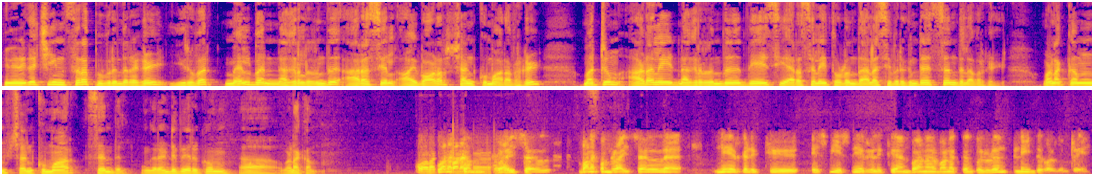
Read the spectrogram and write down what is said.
இந்த நிகழ்ச்சியின் சிறப்பு விருந்தினர்கள் இருவர் மெல்பர்ன் நகரிலிருந்து அரசியல் ஆய்வாளர் ஷன்குமார் அவர்கள் மற்றும் அடலைட் நகரிலிருந்து தேசிய அரசியலை தொடர்ந்து அலசி வருகின்ற செந்தில் அவர்கள். வணக்கம் ஷன்குமார் செந்தில். உங்க ரெண்டு பேருக்கும் வணக்கம். வணக்கம் ரைசல். வணக்கம் ரைசல். நேர்களுக்கு எஸ்பிஎஸ் நேர்களுக்கு அன்பான வணக்கங்களுடன் இணைந்து கொள்கின்றேன்.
